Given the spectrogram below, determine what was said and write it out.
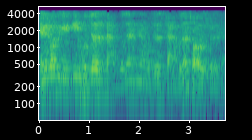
یعنی باید بگیم این حجت تعبدن این حجت تعبدن تعارض شده کنه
